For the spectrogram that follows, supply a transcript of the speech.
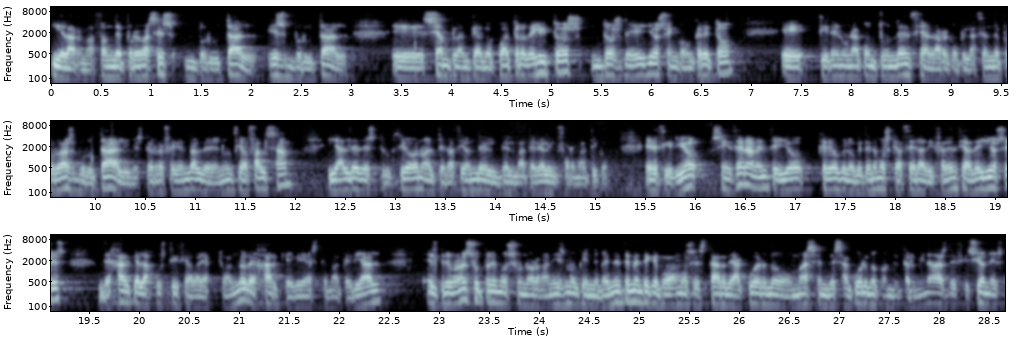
y el armazón de pruebas es brutal, es brutal. Eh, se han planteado cuatro delitos, dos de ellos en concreto eh, tienen una contundencia en la recopilación de pruebas brutal, y me estoy refiriendo al de denuncia falsa y al de destrucción o alteración del, material informático. Es decir, yo, sinceramente, yo creo que lo que tenemos que hacer, a diferencia de ellos, es dejar que la justicia vaya actuando, dejar que vea este material. El Tribunal Supremo es un organismo que, independientemente de que podamos estar de acuerdo o más en desacuerdo con determinadas decisiones,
